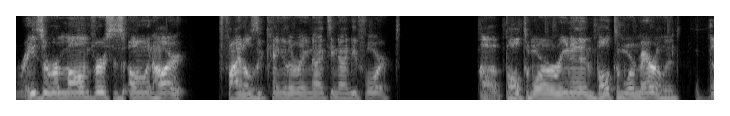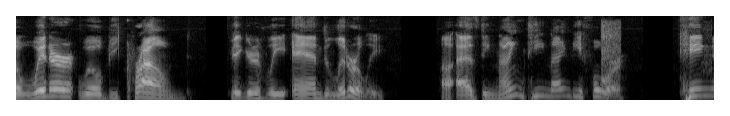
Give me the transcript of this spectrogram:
Razor Ramon versus Owen Hart. Finals of King of the Ring 1994. Uh, Baltimore Arena in Baltimore, Maryland. the winner will be crowned figuratively and literally uh, as the 1994 King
